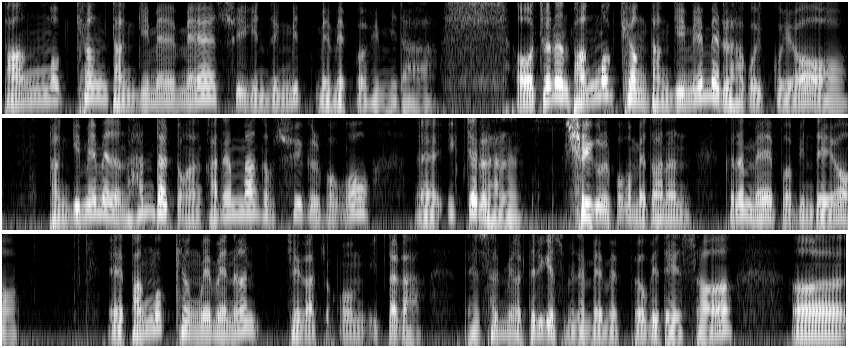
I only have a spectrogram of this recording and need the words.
방목형 단기 매매 수익 인증 및 매매법입니다. 어, 저는 방목형 단기 매매를 하고 있고요. 단기 매매는 한 달 동안 가는 만큼 수익을 보고 에, 익절을 하는 수익을 보고 매도하는 그런 매매법인데요. 에, 방목형 매매는 제가 조금 이따가 에, 설명을 드리겠습니다. 매매법에 대해서 어,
